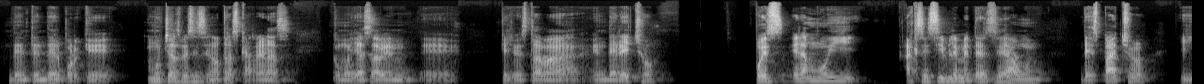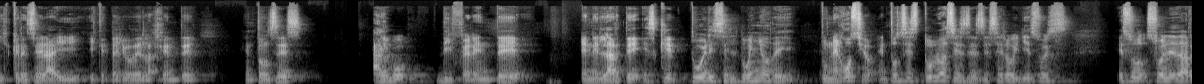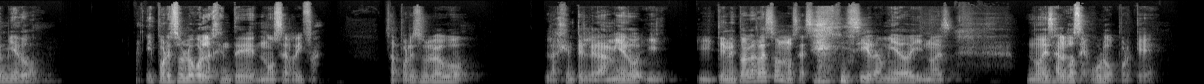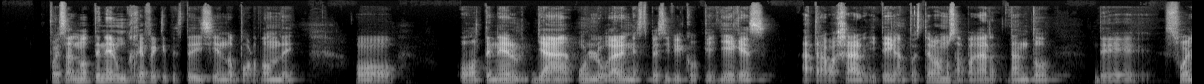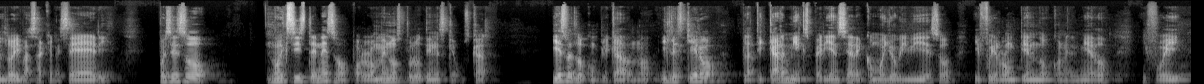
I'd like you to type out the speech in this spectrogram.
de entender porque muchas veces en otras carreras, como ya saben eh, que yo estaba en derecho, pues era muy accesible meterse a un despacho y crecer ahí y que te ayude la gente. Entonces, algo diferente en el arte es que tú eres el dueño de tu negocio, entonces tú lo haces desde cero y eso es eso suele dar miedo y por eso luego la gente no se rifa. O sea, por eso luego la gente le da miedo y, y tiene toda la razón, o sea, sí, sí da miedo y no es no es algo seguro porque pues al no tener un jefe que te esté diciendo por dónde o, o tener ya un lugar en específico que llegues a trabajar y te digan, pues te vamos a pagar tanto de sueldo y vas a crecer y pues eso no existe en eso, por lo menos tú lo tienes que buscar. Y eso es lo complicado, ¿no? Y les quiero platicar mi experiencia de cómo yo viví eso y fui rompiendo con el miedo y fui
